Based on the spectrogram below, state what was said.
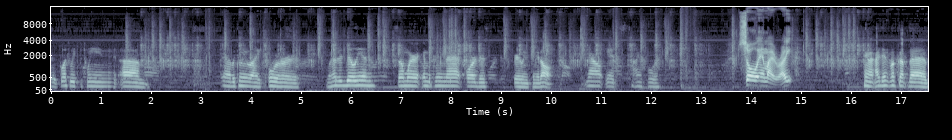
it fluctuates between um uh, between like over 100 billion somewhere in between that or just barely anything at all. Now it's time for So am I right? Hang on, I didn't look up the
